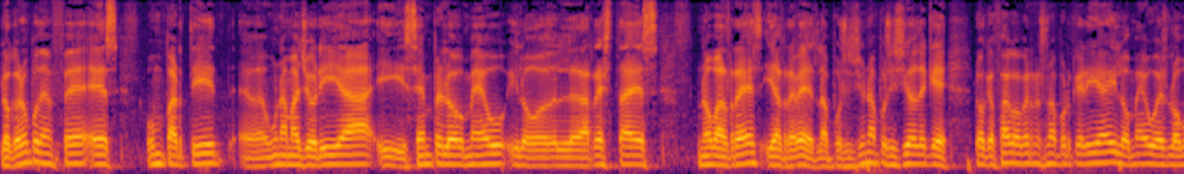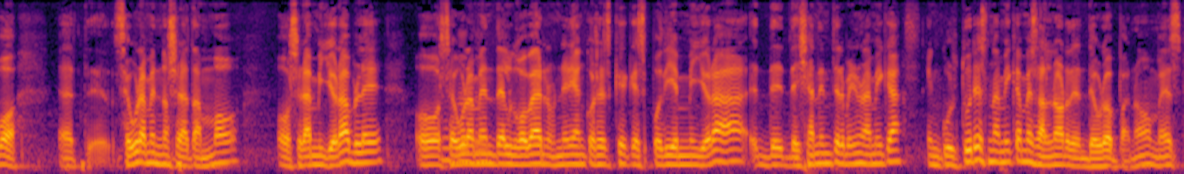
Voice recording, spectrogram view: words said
El que no podem fer és un partit, eh, una majoria, i sempre lo meu i lo, la resta és no val res, i al revés. La posició una posició de que el que fa el govern és una porqueria i lo meu és lo bo. Eh, segurament no serà tan bo, o serà millorable, o segurament del govern n'hi ha coses que, que es podien millorar, de, deixant d'intervenir una mica en cultures una mica més al nord de- d'Europa, no? més,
